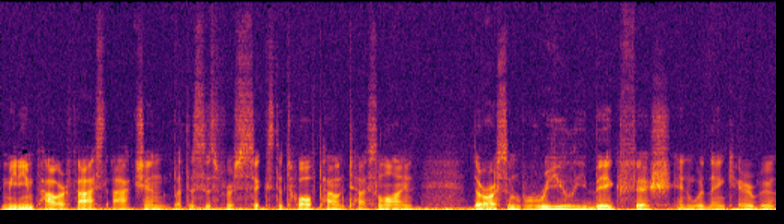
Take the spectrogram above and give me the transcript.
medium power, fast action, but this is for six to 12 pound test line. There are some really big fish in woodland caribou.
